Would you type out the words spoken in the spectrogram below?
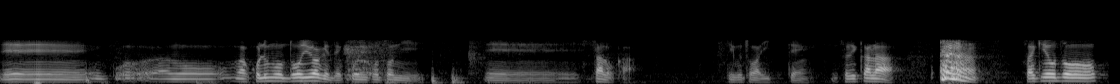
えーあのまあ、これもどういうわけでこういうことに、えーしたのかということが一点、それから 先ほど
